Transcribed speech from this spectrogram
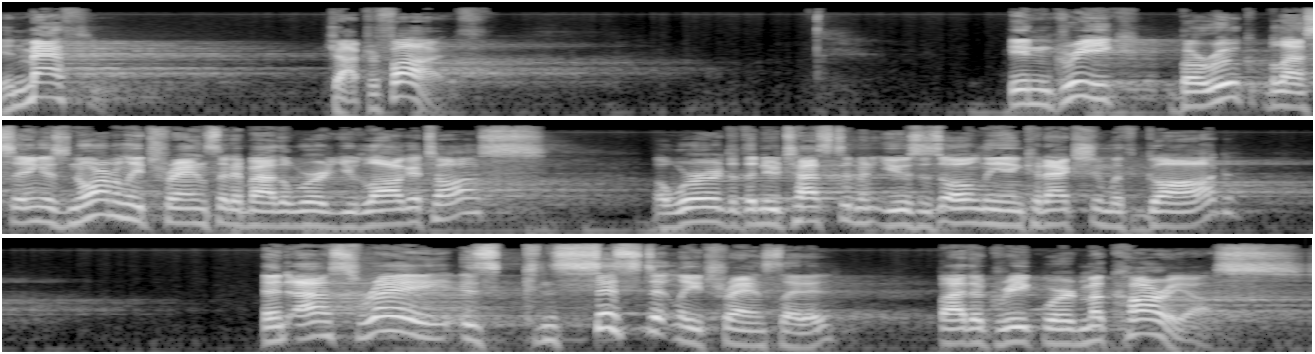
in Matthew chapter 5. In Greek, Baruch blessing is normally translated by the word eulogetos, a word that the New Testament uses only in connection with God. And asrei is consistently translated by the Greek word makarios.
